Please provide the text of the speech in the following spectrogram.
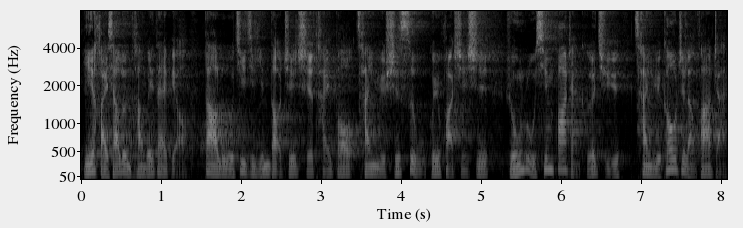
以海峡论坛为代表，大陆积极引导支持台胞参与“十四五”规划实施，融入新发展格局，参与高质量发展，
